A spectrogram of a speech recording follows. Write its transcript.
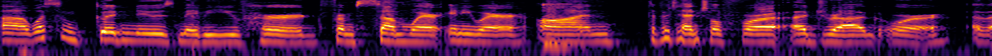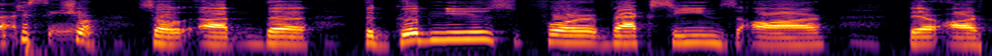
Uh, what's some good news maybe you've heard from somewhere, anywhere on the potential for a drug or a vaccine? Sure. So uh, the the good news for vaccines are there are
